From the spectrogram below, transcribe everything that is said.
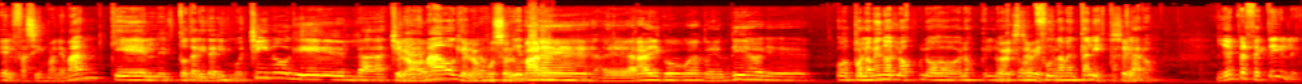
el fascismo alemán, que el, el totalitarismo chino, que la que, China de Mao, que que, los musulmanes eh, arábicos, hoy en día, que o por lo menos los, los- los- fundamentalistas, Sí. claro. Y es perfectible.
